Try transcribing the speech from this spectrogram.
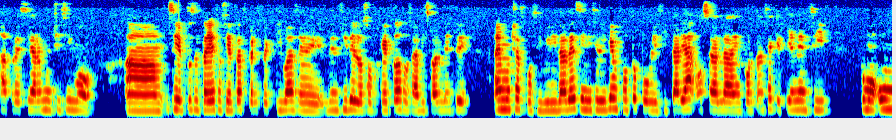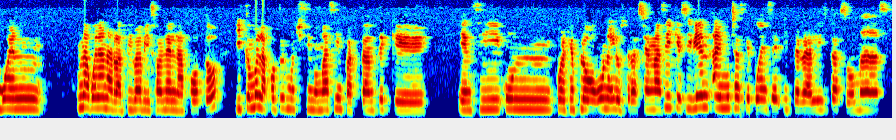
apreciar muchísimo ciertos detalles o ciertas perspectivas de, en sí de los objetos, o sea, visualmente hay muchas posibilidades. Y ni se diga en foto publicitaria, o sea, la importancia que tiene en sí como un buen, una buena narrativa visual en la foto y como la foto es muchísimo más impactante que en sí un, por ejemplo, una ilustración así, que si bien hay muchas que pueden ser hiperrealistas o más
